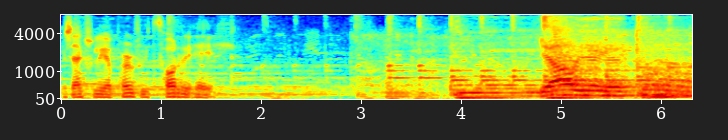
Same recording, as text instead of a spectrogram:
is actually a perfect Thorry ale. Já, ég er komin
